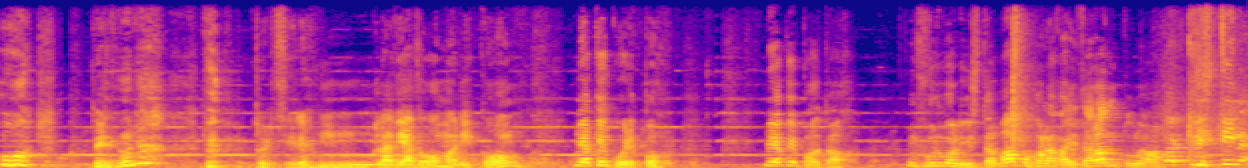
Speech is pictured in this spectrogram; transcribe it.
¡Oh! ¿Perdona? Pero si eres un gladiador, maricón. Mira qué cuerpo. Mira qué pata. Un futbolista. Vamos a la calle tarántula. Cristina,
